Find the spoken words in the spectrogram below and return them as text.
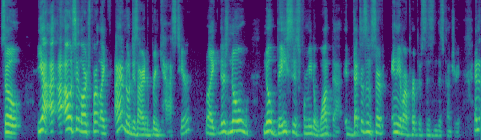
So, yeah, I, I would say large part, like, I have no desire to bring caste here. Like, there's no, no basis for me to want that. It, that doesn't serve any of our purposes in this country, and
